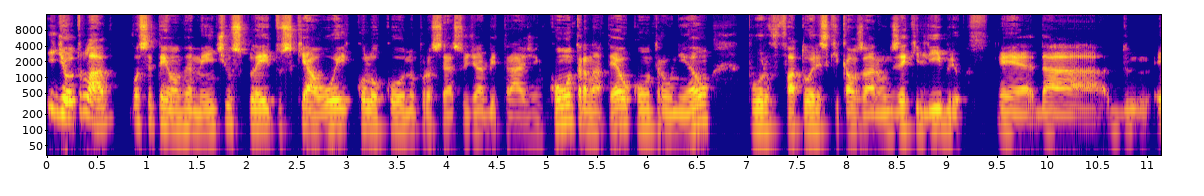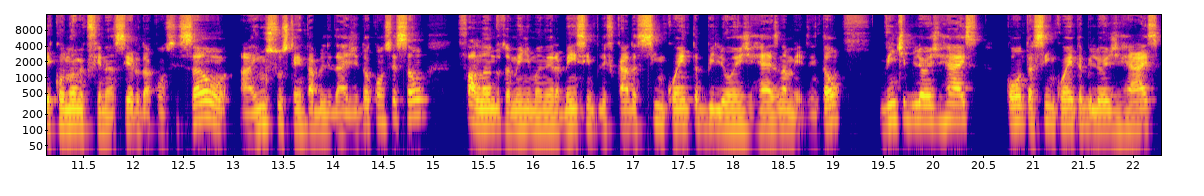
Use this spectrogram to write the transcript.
E de outro lado, você tem, obviamente, os pleitos que a Oi colocou no processo de arbitragem contra a Anatel, contra a União, por fatores que causaram desequilíbrio é, da, econômico-financeiro da concessão, a insustentabilidade da concessão, falando também de maneira bem simplificada, 50 bilhões de reais na mesa. Então, 20 bilhões de reais contra 50 bilhões de reais,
